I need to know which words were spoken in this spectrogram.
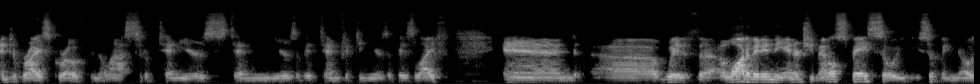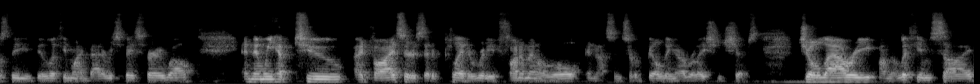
enterprise growth in the last sort of 10 years, 10 years of it, 10, 15 years of his life and uh, with uh, a lot of it in the energy metal space. So he certainly knows the, the lithium ion battery space very well. And then we have two advisors that have played a really fundamental role in us in sort of building our relationships Joe Lowry on the lithium side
